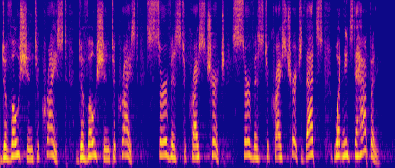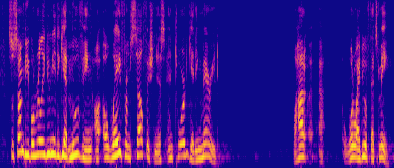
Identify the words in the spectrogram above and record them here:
devotion to Christ, devotion to Christ, service to Christ's church, service to Christ's church. That's what needs to happen. So some people really do need to get moving away from selfishness and toward getting married. Well, how, uh, what do I do if that's me?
